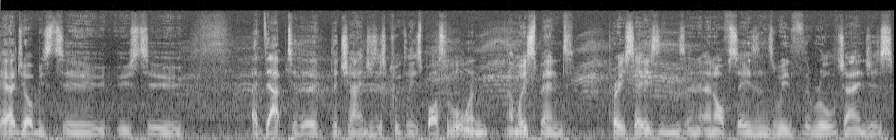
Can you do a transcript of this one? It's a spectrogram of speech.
our job is to is to adapt to the, the changes as quickly as possible, and, and we spend pre-seasons and, and off seasons with the rule changes,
